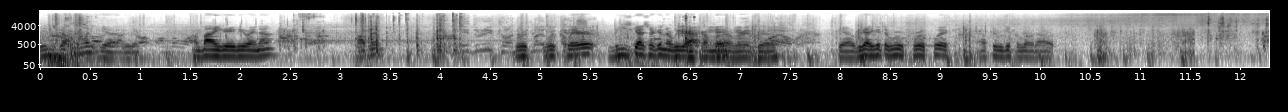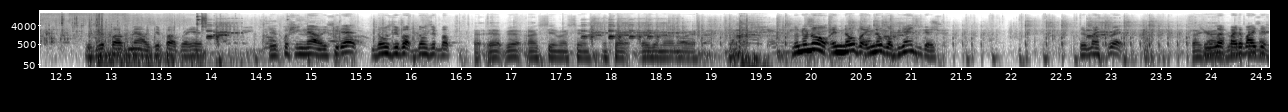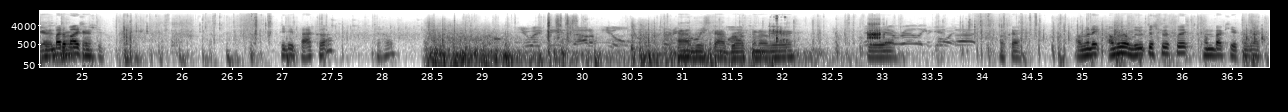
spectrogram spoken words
You money? Yeah. I'm buying UAV right now. Pop it. We're, we're clear. These guys are gonna react. coming Okay? over here. Yeah, we gotta get the roof real quick after we get the loadout. We zip up now. Zip up right here. They're pushing now. You see that? Don't zip up. Don't zip up. Uh, Yep, yep. I see him. I see him. That's right. They're gonna run away. No, no, no. In Nova. In Nova. Behind you guys. They're my threat. That To your left. By the buy station. By the buy station. Did it back up? What The hell? UAV is out of fuel. Turning Had to this guy broken over here. Yeah, yeah. Okay. I'm gonna I'm gonna loot this real quick. Come back here. Come back.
